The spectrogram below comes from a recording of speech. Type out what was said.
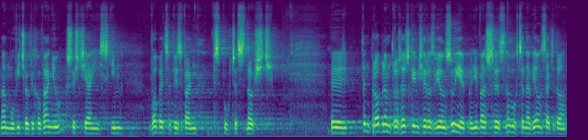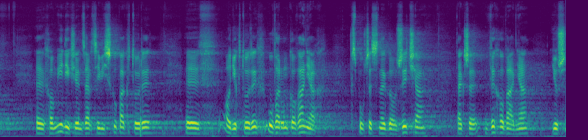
mam mówić o wychowaniu chrześcijańskim wobec wyzwań współczesności. Y, Ten problem troszeczkę mi się rozwiązuje, ponieważ znowu chcę nawiązać do y, homilii księdza arcybiskupa, który y, o niektórych uwarunkowaniach współczesnego życia, także wychowania już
